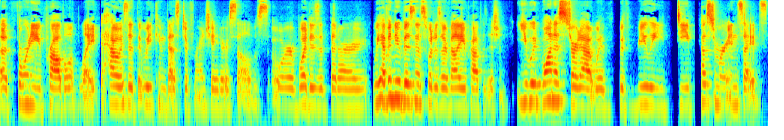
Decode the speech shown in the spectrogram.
a, thorny problem like how is it that we can best differentiate ourselves? Or what is it that our we have a new business what is our value proposition? You would want to start out with with really deep customer insights.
